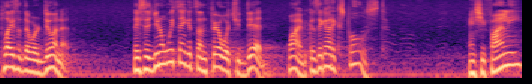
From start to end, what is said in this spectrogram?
place that they were doing it, they said, You know, we think it's unfair what you did. Why? Because they got exposed. And she finally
